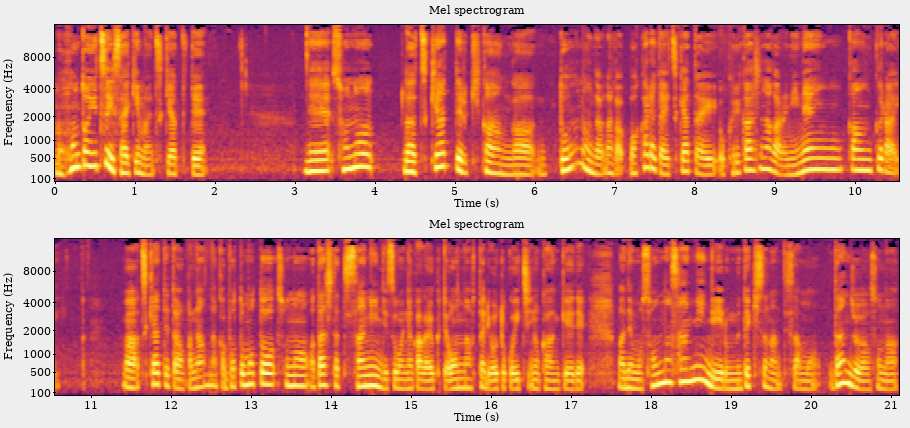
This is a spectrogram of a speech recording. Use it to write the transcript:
もう本当につい最近まで付き合っててでそのだ付き合ってる期間がどうなんだろうなんか別れたり付き合ったりを繰り返しながら2年間くらいは付き合ってたのかな？なんかもともとその私たち3人ですごい仲が良くて女2人男1の関係で。まあでもそんな3人でいる無敵さなんてさもう男女がそんな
